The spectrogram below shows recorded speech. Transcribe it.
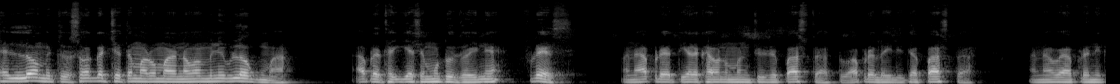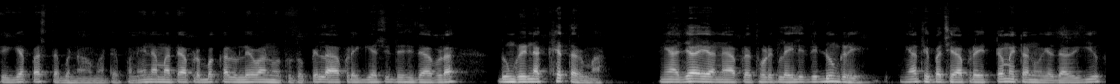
હેલો મિત્રો, સ્વાગત છે તમારું મારા નવા મિની વ્લોગમાં. આપણે થઈ ગયા છે મોટું ધોઈને ફ્રેશ. અને આપણે અત્યારે ખાવાનું મન થયું છે પાસ્તા. તો આપણે લઈ લીધા પાસ્તા. અને હવે આપણે નીકળી ગયા પાસ્તા બનાવવા માટે. પણ એના માટે આપણે બકાલું લેવાનું હતું. તો પહેલાં આપણે ગયા સીધે સીધા આપણા ડુંગળીના ખેતરમાં. ત્યાં જઈ અને આપણે થોડીક લઈ લીધી ડુંગળી. ત્યાંથી પછી આપણે ટમેટાનું યાદ આવી ગયું.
